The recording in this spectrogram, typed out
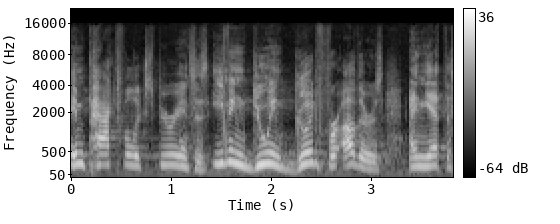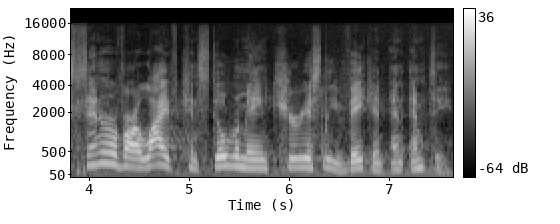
impactful experiences, even doing good for others, and yet the center of our life can still remain curiously vacant and empty.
